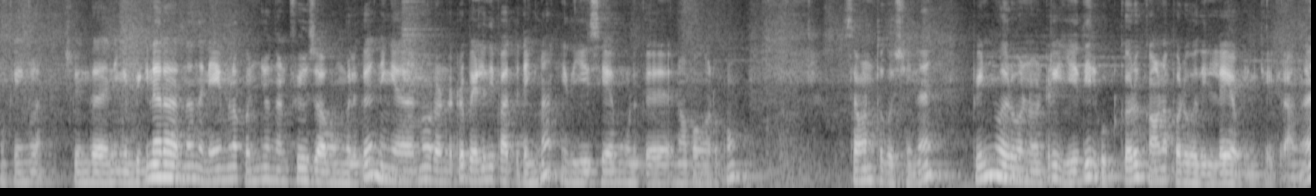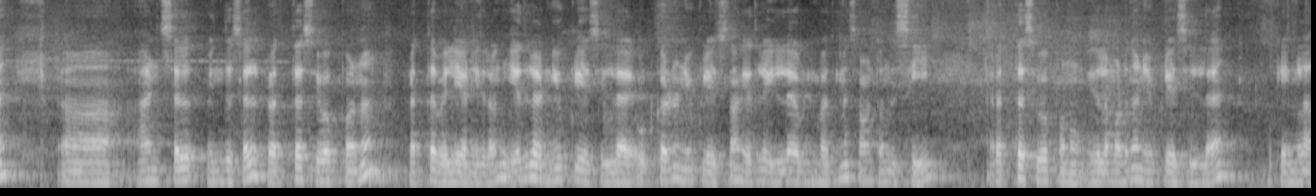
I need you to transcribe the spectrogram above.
ஓகேங்களா ஸோ இந்த நீங்கள் பிகினராக இருந்தால் அந்த நேம்லாம் கொஞ்சம் கன்ஃபியூஸ் ஆகும் உங்களுக்கு. நீங்கள் இன்னும் ரெண்டு ட்ரிப் எழுதி பார்த்துட்டிங்கன்னா இது ஈஸியாக உங்களுக்கு ஞாபகம் இருக்கும். செவன்த்து கொஸ்டின் பின் வருவனவற்றில் எதில் உட்கரு காணப்படுவதில்லை அப்படின்னு கேட்குறாங்க ஆண்ட் செல் விந்து செல் ரத்த சிவப்பணு ரத்த வெள்ளையணு. இதில் வந்து எதில் நியூக்ளியஸ் இல்லை உட்கருன்னு நியூக்ளியஸ் தான். எதில் இல்லை அப்படின்னு பார்த்தீங்கன்னா செவன்த் வந்து சி ரத்த சிவப்பணு இதில் மட்டும்தான் நியூக்ளியஸ் இல்லை. ஓகேங்களா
